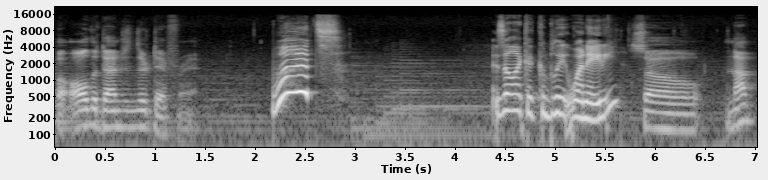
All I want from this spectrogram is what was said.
but all the dungeons are different. What? Is it like a complete 180? So not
